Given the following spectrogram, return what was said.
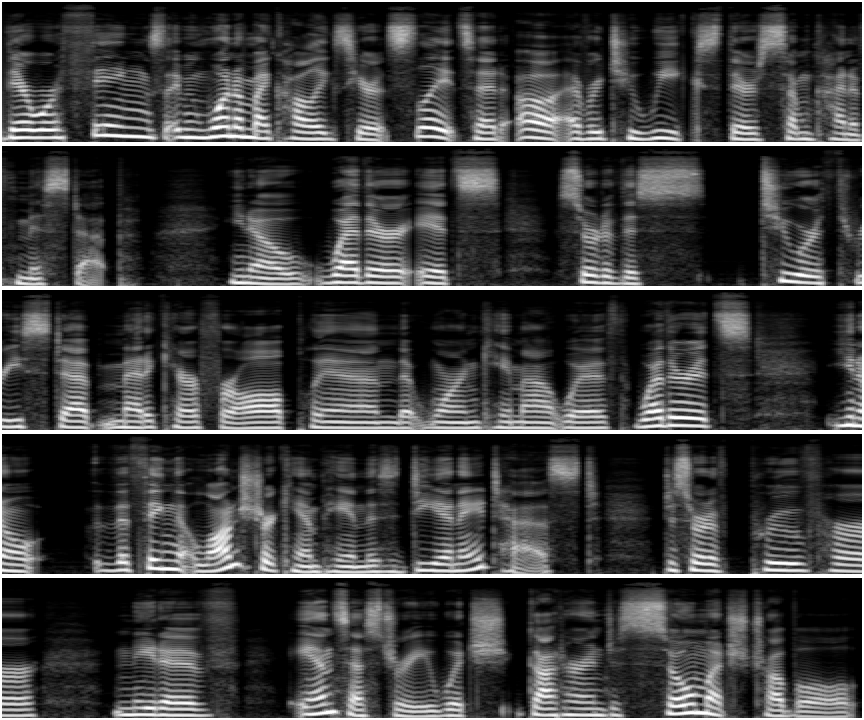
there were things I mean one of my colleagues here at Slate said, "Oh, every 2 weeks there's some kind of misstep." You know, whether it's sort of this two or three step Medicare for all plan that Warren came out with, whether it's, you know, the thing that launched her campaign, this DNA test to sort of prove her native ancestry, which got her into so much trouble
